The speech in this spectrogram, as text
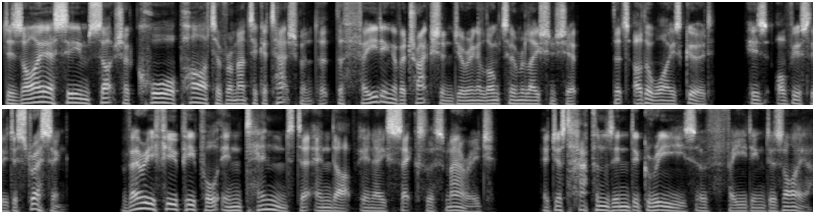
Desire seems such a core part of romantic attachment that the fading of attraction during a long term relationship that's otherwise good is obviously distressing. Very few people intend to end up in a sexless marriage. It just happens in degrees of fading desire.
